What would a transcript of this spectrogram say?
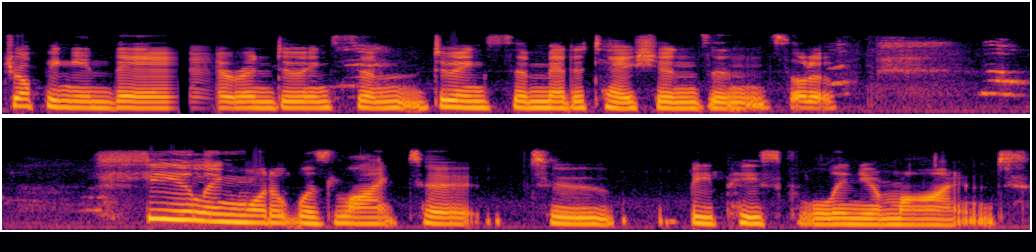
dropping in there and doing some doing some meditations and sort of feeling what it was like to to be peaceful in your mind,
